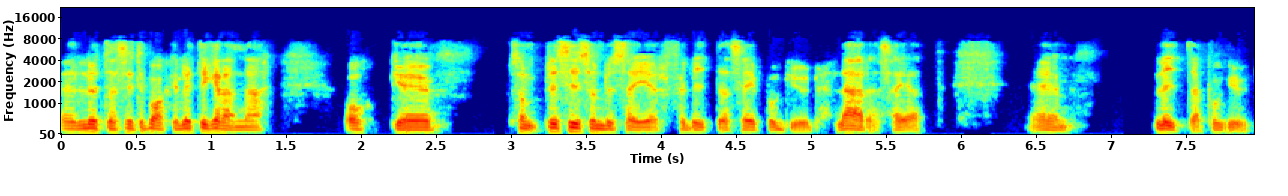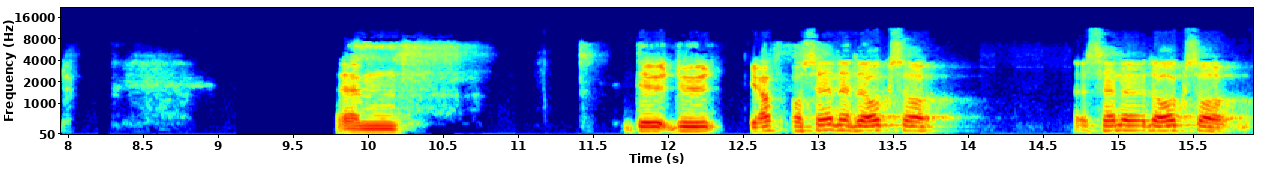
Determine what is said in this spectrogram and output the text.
Eh, luta sig tillbaka lite grann och eh, som, precis som du säger, förlita sig på Gud, lära sig att eh, lita på Gud. Um, du, du, ja. Och sen är det också, sen är det också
